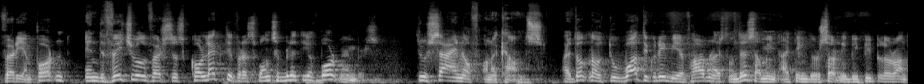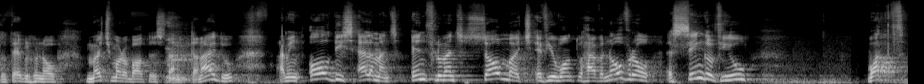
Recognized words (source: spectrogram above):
very important individual versus collective responsibility of board members to sign off on accounts. I don't know to what degree we have harmonized on this. I mean, I think there will certainly be people around the table who know much more about this than, than I do. I mean, all these elements influence so much if you want to have an overall, a single view, what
